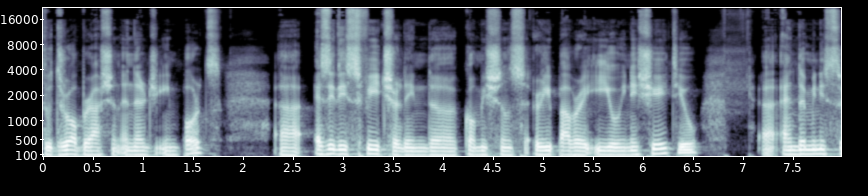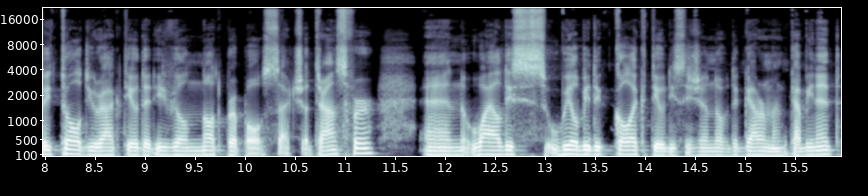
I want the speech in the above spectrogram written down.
to drop Russian energy imports, uh, as it is featured in the Commission's Repower EU initiative. Uh, and the ministry told Euractiv that it will not propose such a transfer. And while this will be the collective decision of the government cabinet,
